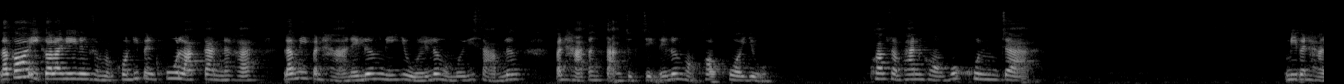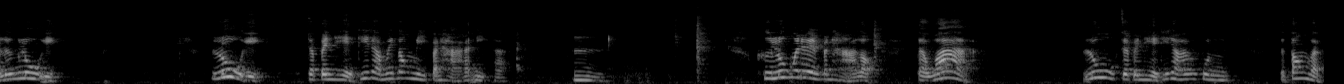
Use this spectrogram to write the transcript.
แล้วก็อีกกรณีหนึ่งสำหรับคนที่เป็นคู่รักกันนะคะ แล้วมีปัญหาในเรื่องนี้อยู่ในเรื่องของมือที่สามเรื่องปัญหาต่างๆ จุกจิกในเรื่องของครอบครัวอยู่ ความสัมพันธ์ของพวกคุณจะ มีปัญหาเรื่องลูกอีก ลูกอีกจะเป็นเหตุที่ทำให้ต้องมีปัญหากันอีกค่ะ อืม คือลูกไม่ได้เป็นปัญหาหรอก แต่ว่าลูกจะเป็นเหตุที่ทำให้คุณจะต้องแบบ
